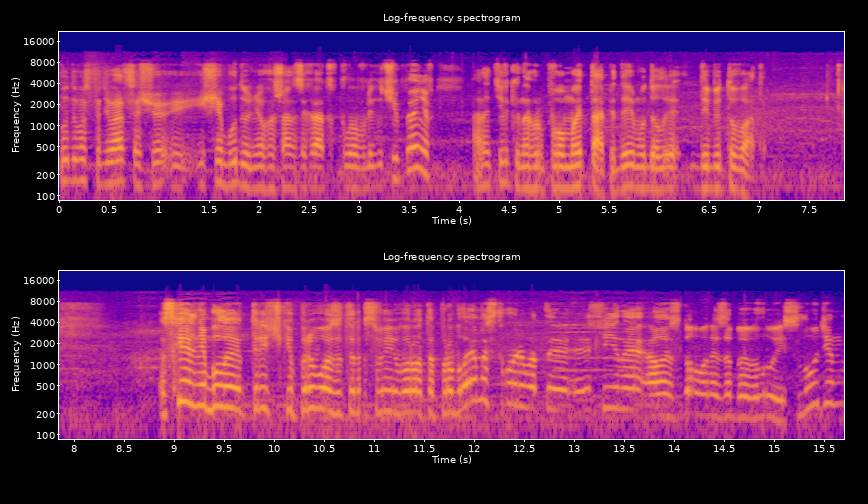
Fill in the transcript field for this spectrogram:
будемо сподіватися, що і- і ще буде у нього шанс зіграти в плей в Ліги Чемпіонів, а не тільки на груповому етапі, де йому дали дебютувати. Схильні були трішки привозити на свої ворота проблеми створювати фіни, але знову не забив Луїс Лудін.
